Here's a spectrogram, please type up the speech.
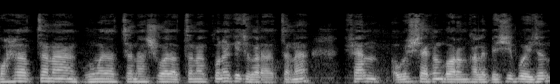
বসা যাচ্ছে না, ঘুমা যাচ্ছে না, শোয়া যাচ্ছে না, কোনো কিছু করা যাচ্ছে না। ফ্যান অবশ্যই এখন গরমকালে বেশি প্রয়োজন।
